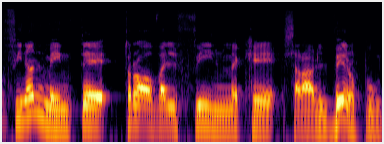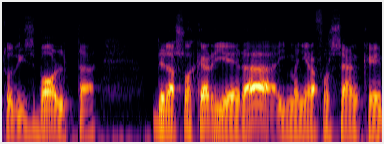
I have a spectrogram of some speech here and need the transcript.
finalmente trova il film che sarà il vero punto di svolta della sua carriera, in maniera forse anche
